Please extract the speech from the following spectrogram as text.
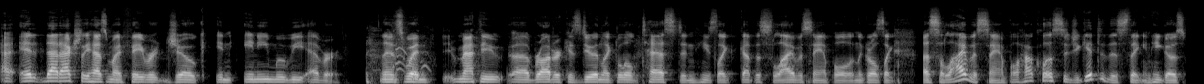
I, it, that actually has my favorite joke in any movie ever. And it's when Matthew uh, Broderick is doing like a little test, and he's like got the saliva sample, and the girl's like, "A saliva sample? How close did you get to this thing?" And he goes,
